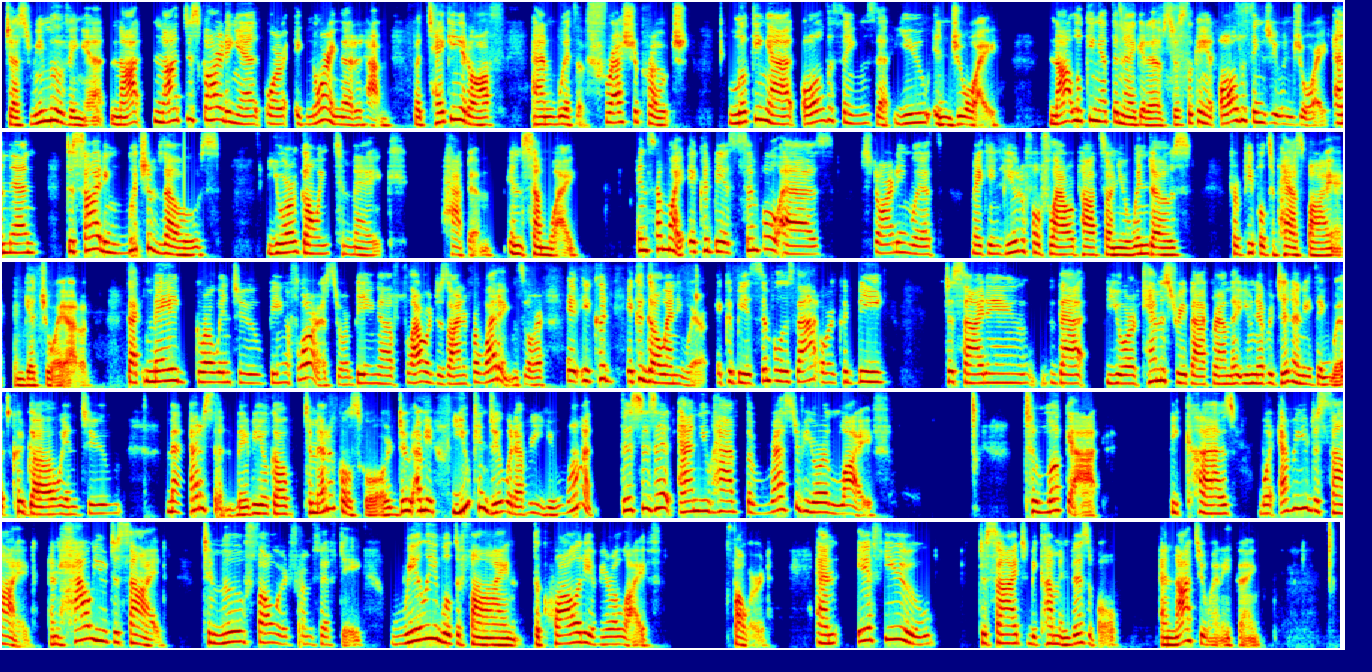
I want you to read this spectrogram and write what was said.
just removing it not not discarding it or ignoring that it happened but taking it off and with a fresh approach, looking at all the things that you enjoy, not looking at the negatives, just looking at all the things you enjoy, and then deciding which of those you're going to make happen in some way. In some way, it could be as simple as starting with making beautiful flower pots on your windows for people to pass by and get joy out of. That may grow into being a florist or being a flower designer for weddings, or it, it could it could go anywhere. It could be as simple as that, or it could be deciding that your chemistry background that you never did anything with could go into medicine. Maybe you'll go to medical school or do, I mean, you can do whatever you want. This is it. And you have the rest of your life to look at because whatever you decide and how you decide to move forward from 50 really will define the quality of your life forward. And if you decide to become invisible and not do anything,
